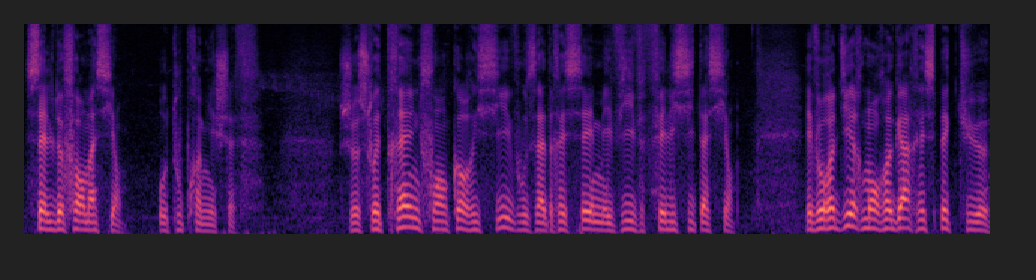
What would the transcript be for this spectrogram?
celles de formation, au tout premier chef. Je souhaiterais une fois encore ici vous adresser mes vives félicitations et vous redire mon regard respectueux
